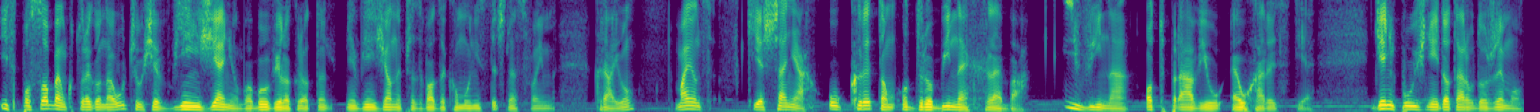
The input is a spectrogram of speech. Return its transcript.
i sposobem, którego nauczył się w więzieniu, bo był wielokrotnie więziony przez władze komunistyczne w swoim kraju, mając w kieszeniach ukrytą odrobinę chleba i wina, odprawił Eucharystię. Dzień później dotarł do Rzymu.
